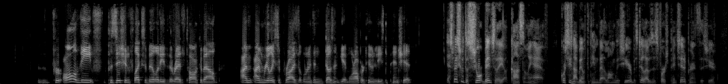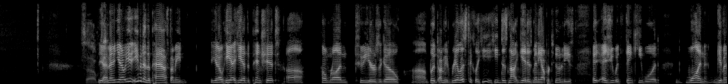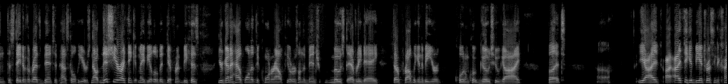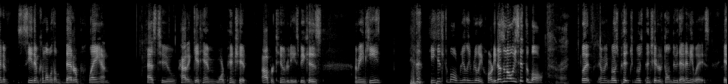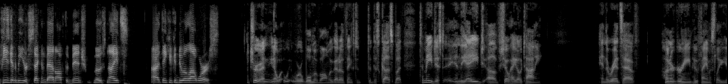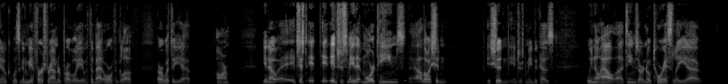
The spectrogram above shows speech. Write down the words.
for all of the f- position flexibility that the Reds talk about, I'm I'm really surprised that Lorenzen doesn't get more opportunities to pinch hit. Especially with the short bench that they constantly have. Of course, he's not been with the team that long this year, but still, that was his first pinch hit appearance this year. So Yeah, and then, you know, even in the past, I mean, you know, he he had the pinch hit uh, home run two years ago, uh, but I mean, realistically, he he does not get as many opportunities as you would think he would. One, given the state of the Reds bench the past couple of years. Now, this year, I think it may be a little bit different because you're going to have one of the corner outfielders on the bench most every day. They're probably going to be your quote unquote go to guy, but. Uh, yeah, I I think it'd be interesting to kind of see them come up with a better plan as to how to get him more pinch hit opportunities because, I mean he he hits the ball really really hard. He doesn't always hit the ball. Right. But I mean most pitch most pinch hitters don't do that anyways. If he's going to be your second bat off the bench most nights, I think you could do a lot worse. True, and you know we will move on. We've got other things to, to discuss, but to me, just in the age of Shohei Ohtani, and the Reds have Hunter Greene, who famously, you know, was going to be a first rounder probably with the bat or with the glove or with the uh, arm. You know, it just it, it interests me that more teams, although I shouldn't, it shouldn't interest me because we know how uh, teams are notoriously uh,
